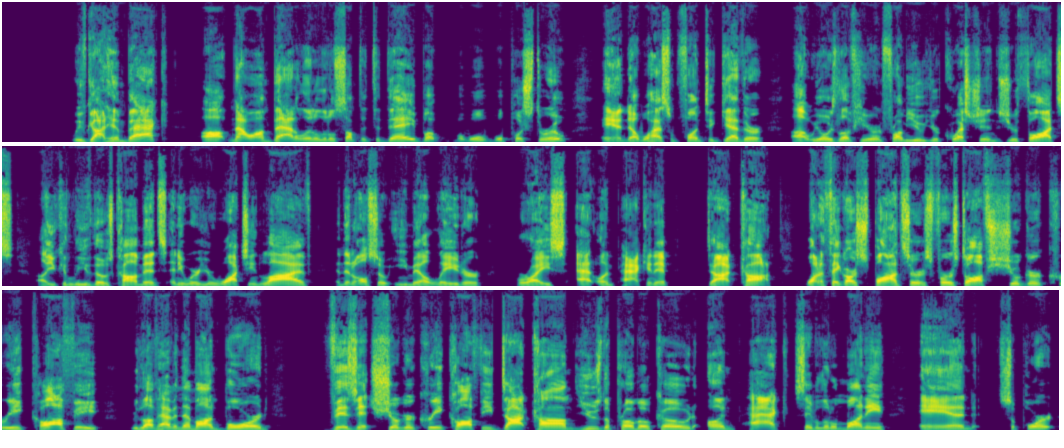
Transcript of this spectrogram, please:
We've got him back. Uh, now I'm battling a little something today, but but we'll we'll push through and uh, we'll have some fun together. Uh, we always love hearing from you, your questions, your thoughts. Uh, you can leave those comments anywhere you're watching live and then also email later, bryce at unpackingit.com. Want to thank our sponsors. First off, Sugar Creek Coffee. We love having them on board. Visit sugarcreekcoffee.com. Use the promo code UNPACK, save a little money, and support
